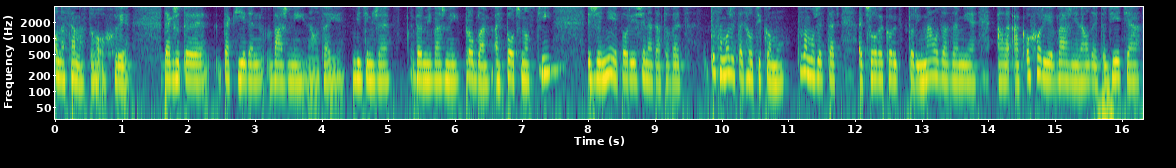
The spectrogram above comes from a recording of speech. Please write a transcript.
ona sama z toho ochorie. Takže to je taký jeden vážny, naozaj vidím, že veľmi vážny problém aj spoločnosti, že nie je poriešená táto vec. To sa môže stať hoci komu. To sa môže stať aj človekovi, ktorý mal za zemie, ale ak ochorie vážne naozaj to dieťa,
